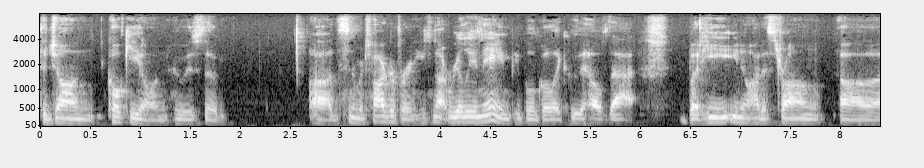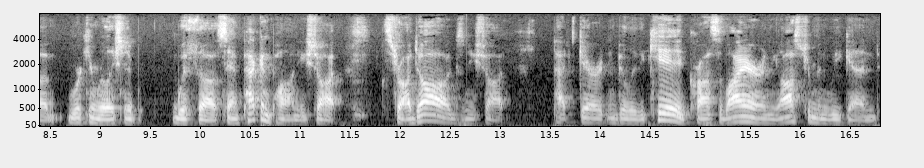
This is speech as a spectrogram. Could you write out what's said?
to John Coquillon, who is the uh, the cinematographer, and he's not really a name. People go like, "Who the hell's that?" But he, you know, had a strong uh, working relationship with uh, Sam Peckinpah. And He shot Straw Dogs, and he shot Pat Garrett and Billy the Kid, Cross of Iron, the Osterman Weekend,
